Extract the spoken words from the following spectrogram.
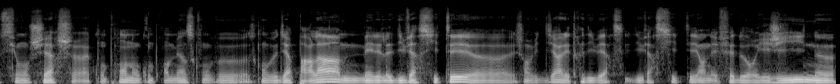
si on cherche à comprendre, on comprend bien ce qu'on veut, ce qu'on veut dire par là. Mais la diversité, euh, j'ai envie de dire, elle est très diverse. Diversité en effet d'origine.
